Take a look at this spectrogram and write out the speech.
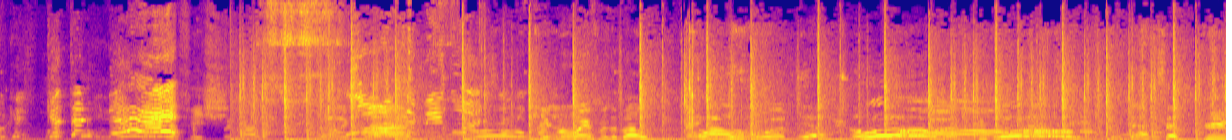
Okay, get the net! fish. Oh, the big ones! Keep him away from the boat. Oh, my word, yeah. Oh, my word. That's a big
